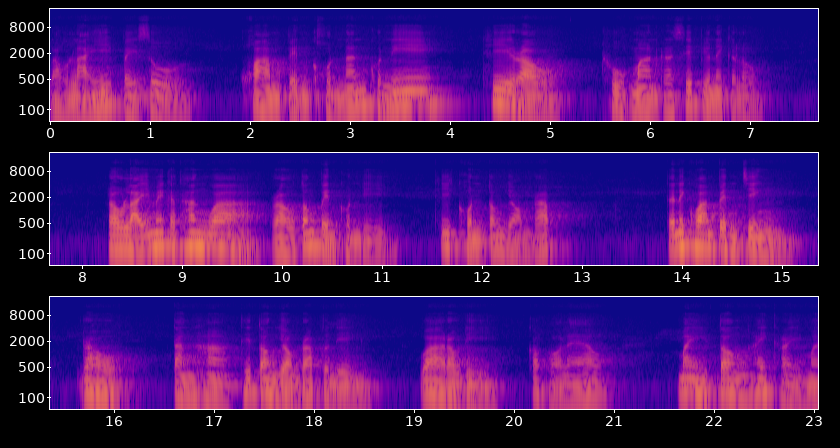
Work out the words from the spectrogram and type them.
เราไหลไปสู่ความเป็นคนนั้นคนนี้ที่เรา ถูกมารกระซิบอยู่ในกะโหลก เราไหลไม่กระทั่งว่าเราต้องเป็นคนดีที่คนต้องยอมรับ แต่ในความเป็นจริง เราต่างหากที่ต้องยอมรับตนเอง ว่าเราดีก็พอแล้ว ไม่ต้องให้ใครมา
